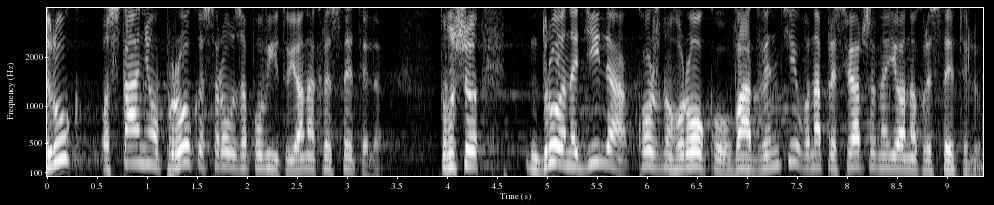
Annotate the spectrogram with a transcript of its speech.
рук останнього пророка старого заповіту, Яна Хрестителя. Тому що друга неділя кожного року в Адвенті вона присвячена Йоанну Хрестителю.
